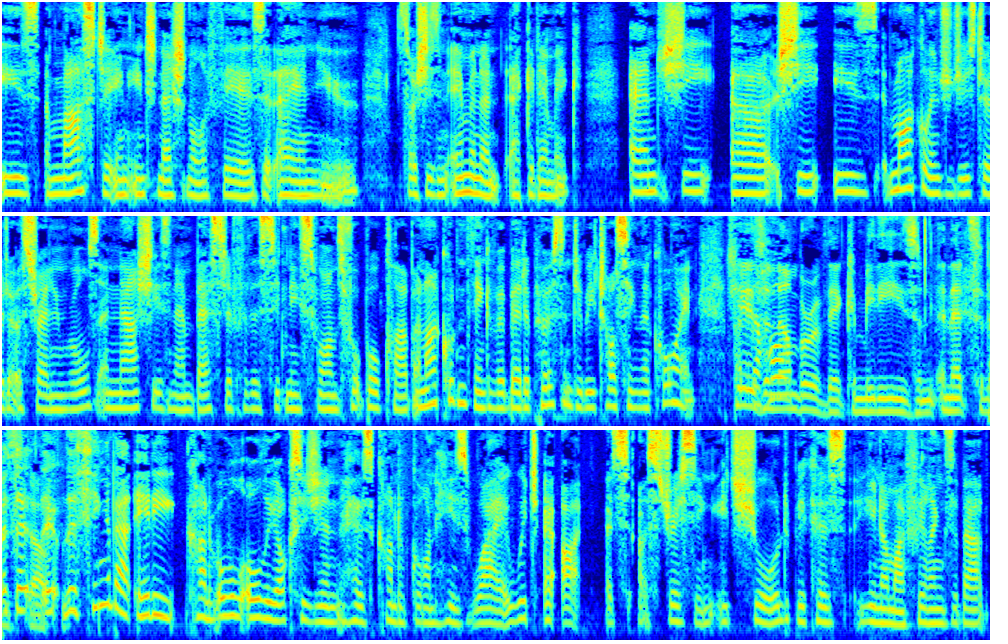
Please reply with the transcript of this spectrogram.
is a master in international affairs at ANU. So she's an eminent academic, and she uh, she is Michael introduced her to Australian rules, and now she is an ambassador for the Sydney Swans Football Club. And I couldn't think of a better person to be tossing the coin. Chairs the whole, a number of their committees and, and that sort of the, stuff. The, the thing about Eddie, kind of all all the oxygen has kind of gone his way, which I, I, I stressing it should because you know my feelings about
